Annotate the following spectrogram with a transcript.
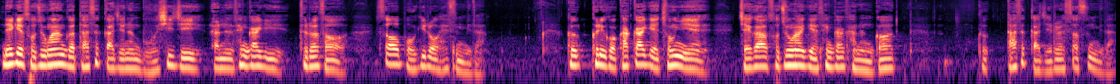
내게 소중한 것 다섯 가지는 무엇이지? 라는 생각이 들어서 써보기로 했습니다. 그, 그리고 각각의 종이에 제가 소중하게 생각하는 것, 그 다섯 가지를 썼습니다.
